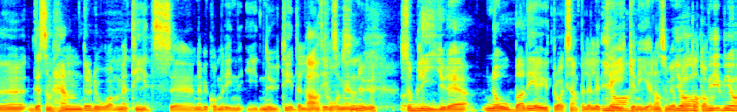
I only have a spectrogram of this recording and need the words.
eh, det som händer då med tids, eh, när vi kommer in i nutid, eller Ja, den tiden som är 2000. nu. Så blir ju det, Nobody är ju ett bra exempel, eller Ja. Taken-eran som vi har Ja, pratat om. vi, vi,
